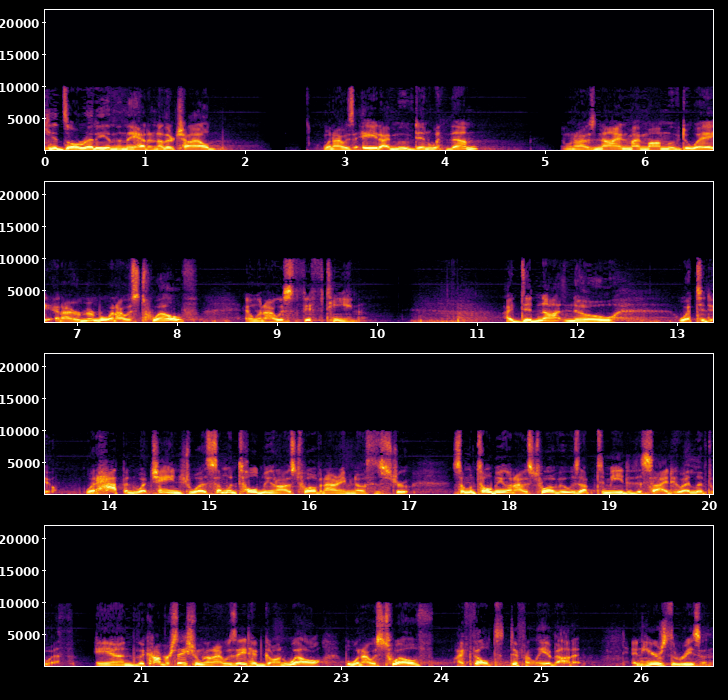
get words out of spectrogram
kids already, and then they had another child. When I was eight, I moved in with them. And when I was nine, my mom moved away. And I remember when I was 12 and when I was 15, I did not know what to do. What happened, what changed was someone told me when I was 12, and I don't even know if this is true. Someone told me when I was 12 it was up to me to decide who I lived with. And the conversation when I was 8 had gone well, but when I was 12, I felt differently about it. And here's the reason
